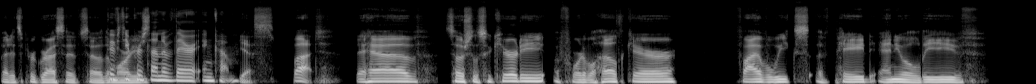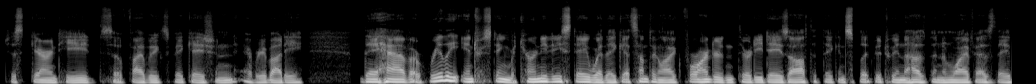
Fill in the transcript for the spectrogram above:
but it's progressive. So the more you 50% of their income. Yes. But they have Social Security, affordable health care, five weeks of paid annual leave, just guaranteed. So, five weeks vacation, everybody. They have a really interesting maternity stay where they get something like 430 days off that they can split between the husband and wife as they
